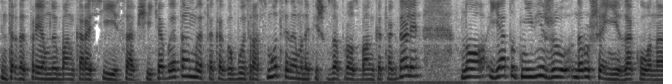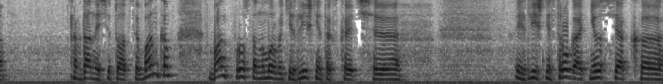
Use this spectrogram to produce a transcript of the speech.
интернет-приемную Банка России и сообщить об этом. Это как бы будет рассмотрено, мы напишем запрос в банк и так далее. Но я тут не вижу нарушений закона в данной ситуации банком. Банк просто, ну, может быть, излишне, так сказать, э, излишне строго отнесся к э,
